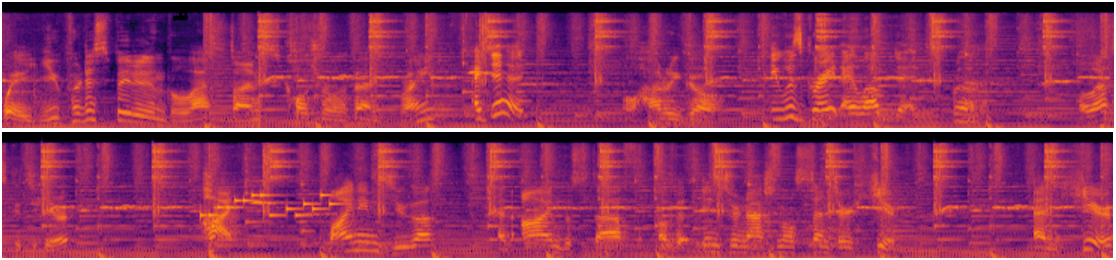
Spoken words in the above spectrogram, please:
Wait, you participated in the last time's cultural event, right? I did. Well, how did it go? It was great. I loved it. Really? Well, that's good to hear. Hi, my name is Yuga, and I'm the staff of the International Center here. And here,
